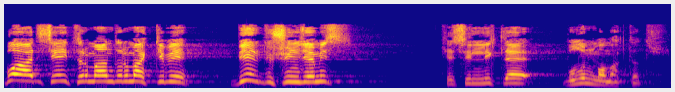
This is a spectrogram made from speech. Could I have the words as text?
Bu hadiseyi tırmandırmak gibi bir düşüncemiz kesinlikle bulunmamaktadır.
